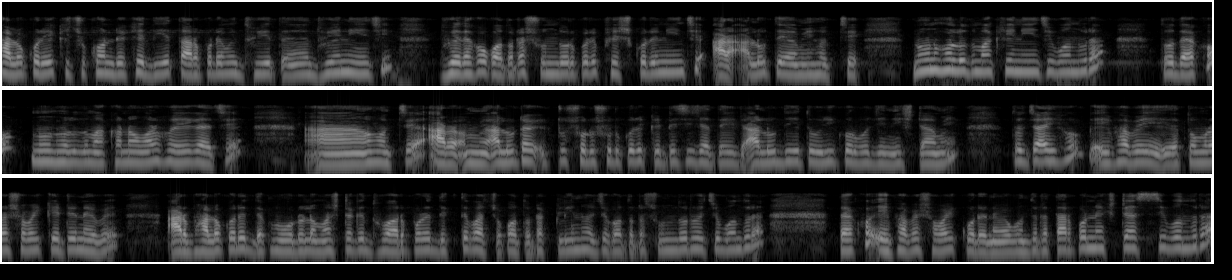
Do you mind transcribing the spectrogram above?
ভালো করে কিছুক্ষণ রেখে দিয়ে তারপরে আমি ধুয়ে ধুয়ে নিয়েছি। ধুয়ে দেখো কতটা সুন্দর করে ফ্রেশ করে নিয়েছি। আর আলুতে আমি হচ্ছে নুন হলুদ মাখিয়ে নিয়েছি বন্ধুরা। তো দেখো নুন, হলুদ মাখানো আমার হয়ে গেছে। হচ্ছে আর আমি আলুটা একটু সরু সরু করে কেটেছি যাতে আলু দিয়ে তৈরি করব জিনিসটা আমি। তো যাই হোক, এইভাবে তোমরা সবাই কেটে নেবে। আর ভালো করে দেখো মৌরলা মাছটাকে ধোয়ার পরে দেখতে পাচ্ছ কতটা ক্লিন হয়েছে, কতটা সুন্দর হয়েছে বন্ধুরা। দেখো এইভাবে সবাই করে নেবে বন্ধুরা। তারপর নেক্সটে আসছি বন্ধুরা।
